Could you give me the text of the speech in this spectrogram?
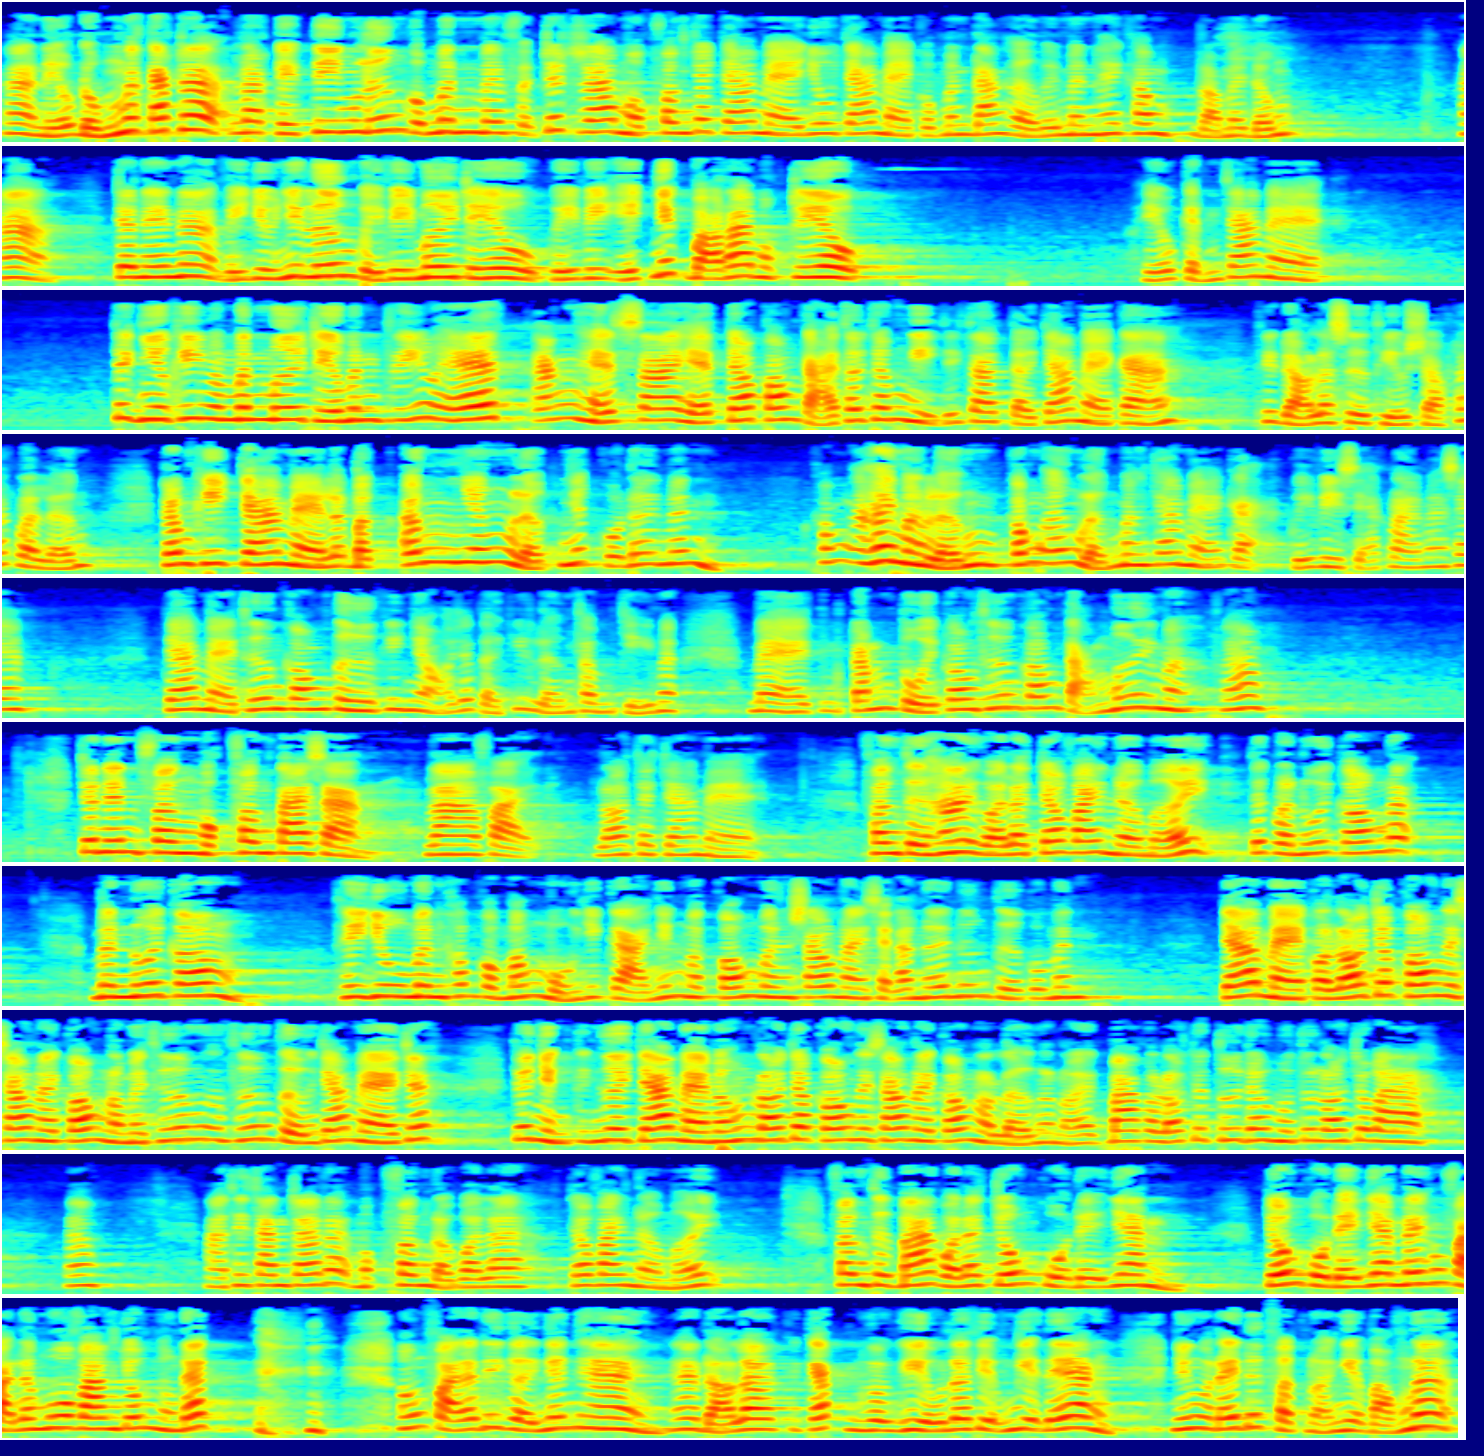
À, nếu đúng cái cách á, là cái tiền lương của mình mình phải trích ra một phần cho cha mẹ dù cha mẹ của mình đang ở với mình hay không đó mới đúng. À, cho nên á, ví dụ như lương quý vị 10 triệu quý vị ít nhất bỏ ra một triệu hiểu kính cha mẹ. Chứ nhiều khi mà mình 10 triệu mình thiếu hết ăn hết sai hết cho con cái thôi chứ không nghĩ sao, tới cha mẹ cả. Thì đó là sự thiếu sót rất là lớn. Trong khi cha mẹ là bậc ân nhân lớn nhất của đời mình không ai mà lớn công ơn lớn bằng cha mẹ cả. Quý vị xét lại mà xem. Cha mẹ thương con từ khi nhỏ cho tới khi lớn thậm chí mà mẹ trăm tuổi con thương con 80 mà phải không? Cho nên phần một phần tài sản là phải lo cho cha mẹ phần thứ hai gọi là cho vay nợ mới tức là nuôi con đó. Mình nuôi con thì dù mình không còn mong muốn gì cả nhưng mà con mình sau này sẽ là nơi nương tựa của mình. Cha mẹ có lo cho con thì sau này con nó mới thương thương tưởng cha mẹ chứ. Chứ những cái người cha mẹ mà không lo cho con thì sau này con nó lớn nó nói ba có lo cho tôi đâu mà tôi lo cho bà. Không? À, thì thành ra đó một phần đó gọi là cho vay nợ mới. Phần thứ ba gọi là trốn của để dành chốn của đệ danh đấy không phải là mua vàng chốn nhường đất. Không phải là đi gửi ngân hàng. Đó là cách hiểu là thiệu nghĩa đen nhưng mà đấy đức phật nói nghĩa bóng đó.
